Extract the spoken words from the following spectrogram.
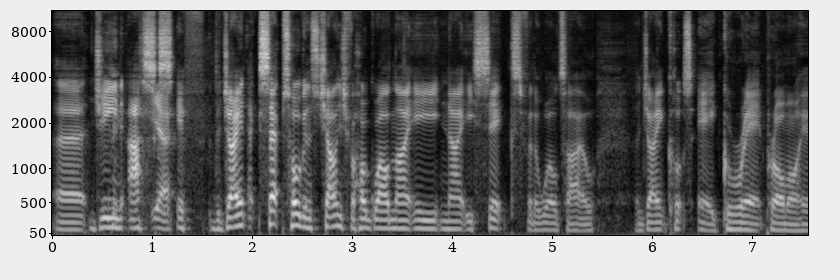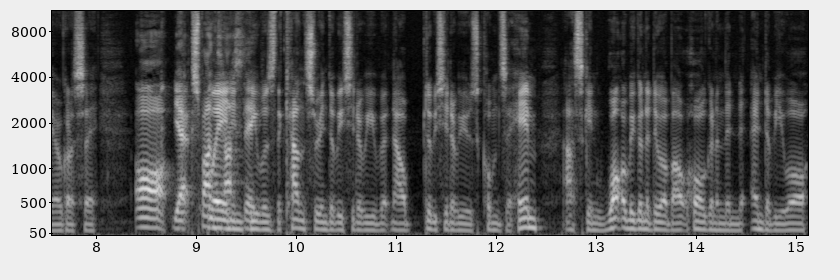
Uh, Gene asks Yeah. if the Giant accepts Hogan's challenge for Hogwild 1996 for the world title. And Giant cuts a great promo here, I've got to say. Oh, yeah, Explaining fantastic. he was the cancer in WCW, but now WCW has come to him, asking what are we going to do about Hogan and the NWO.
